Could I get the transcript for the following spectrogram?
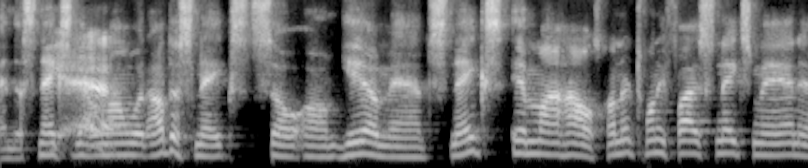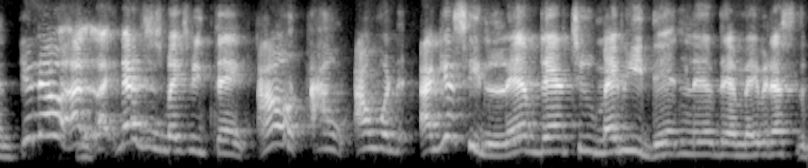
And the snakes got Yeah. along with other snakes. So um, yeah, man, snakes in my house, 125 snakes, man, and You know, I, like that just makes me think. I don't. I, I would. I guess he lived there too. Maybe he didn't live there. Maybe that's the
